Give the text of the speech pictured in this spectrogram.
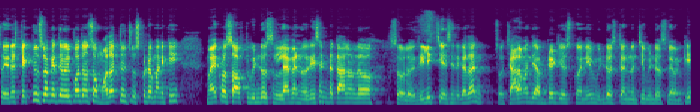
సో ఈరోజు టెక్ న్యూస్లోకి అయితే వెళ్ళిపోతాం సో మొదటి నుంచి చూసుకుంటే మనకి మైక్రోసాఫ్ట్ విండోస్ లెవెన్ రీసెంట్ కాలంలో సో రిలీజ్ చేసింది కదా. సో చాలామంది అప్డేట్ చేసుకొని విండోస్ టెన్ నుంచి విండోస్ లెవెన్కి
